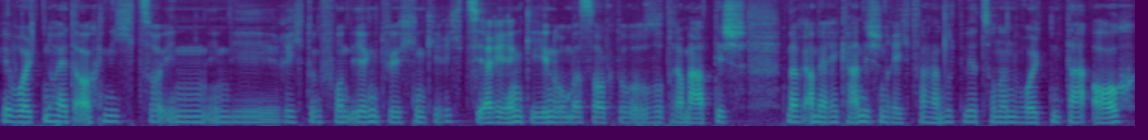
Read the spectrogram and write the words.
wir wollten heute auch nicht so in, in die Richtung von irgendwelchen Gerichtsserien gehen, wo man sagt, wo so dramatisch nach amerikanischem Recht verhandelt wird, sondern wollten da auch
